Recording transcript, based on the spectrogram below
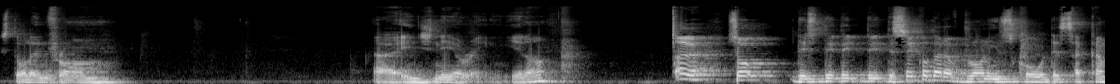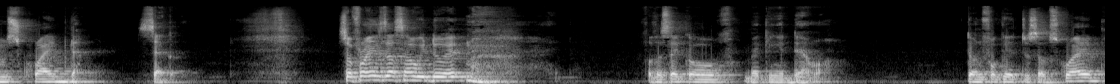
stolen from uh, engineering, you know. Okay, so this, the, the, the, the circle that I've drawn is called the circumscribed circle. So friends, that's how we do it for the sake of making a demo. Don't forget to subscribe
